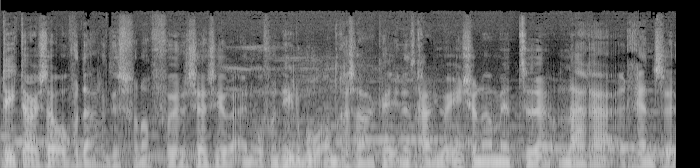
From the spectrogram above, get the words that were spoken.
details daarover dadelijk dus vanaf uh, 6 uur... en over een heleboel andere zaken in het Radio 1-journaal met uh, Lara Renze.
